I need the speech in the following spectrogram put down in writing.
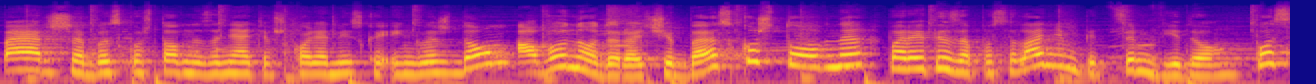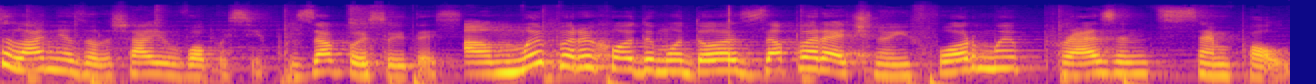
перше безкоштовне заняття в школі англійської English Dom, а воно, до речі, безкоштовне, перейти за посиланням під цим відео. Посилання залишаю в описі. Записуйтесь. А ми переходимо до заперечної форми present simple.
